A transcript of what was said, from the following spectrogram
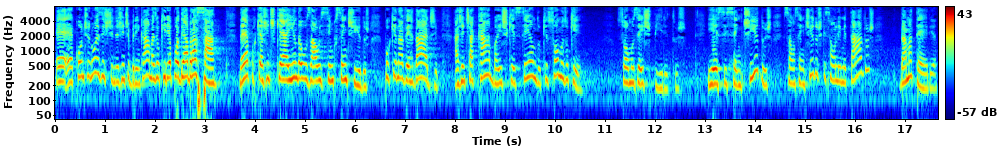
é, é, continua existindo. A gente brinca, ah, mas eu queria poder abraçar. Né? Porque a gente quer ainda usar os cinco sentidos. Porque, na verdade, a gente acaba esquecendo que somos o quê? Somos espíritos. E esses sentidos são sentidos que são limitados da matéria.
